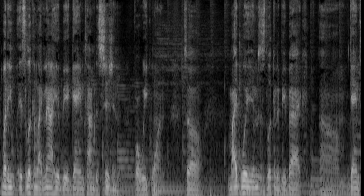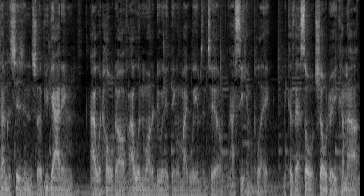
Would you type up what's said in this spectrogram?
But he, it's looking like now he'll be a game time decision for Week One. So Mike Williams is looking to be back. Um, game time decision. So if you got him, I would hold off. I wouldn't want to do anything with Mike Williams until I see him play because that shoulder he come out.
